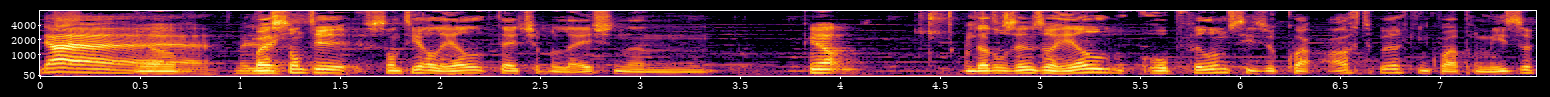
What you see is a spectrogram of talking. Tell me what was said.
Ja, ja, ja. ja, Ja. ja. Maar hij stond hier, stond hier al heel een tijdje op mijn lijstje. En Ja, omdat er zijn zo heel hoop films die zo qua artwork en qua premisse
